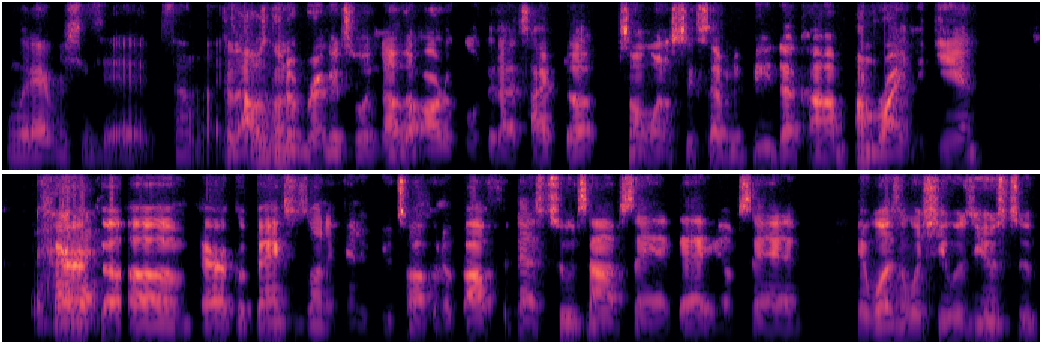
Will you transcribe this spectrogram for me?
whatever she said, something like. Because I was going to bring it to another article that I typed up, on 1067thebeat.com. I'm writing again. Erica um Erica Banks was on an interview talking about finesse two times saying that, you know what I'm saying, it wasn't what she was used to.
